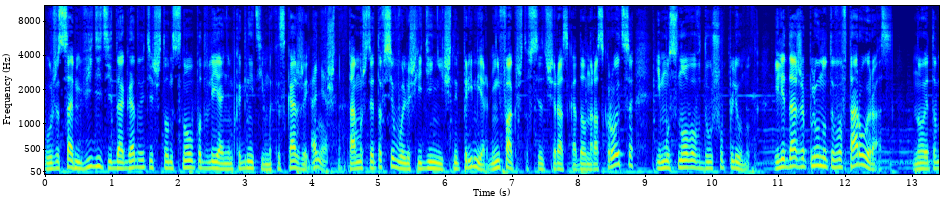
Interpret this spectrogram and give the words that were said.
вы уже сами видите и догадываетесь, что он снова под влиянием когнитивных искажений. Конечно. Потому что это всего лишь единичный пример. Не факт, что в следующий раз, когда он раскроется, ему снова в душу плюнут. Или даже плюнут и во второй раз. Но это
